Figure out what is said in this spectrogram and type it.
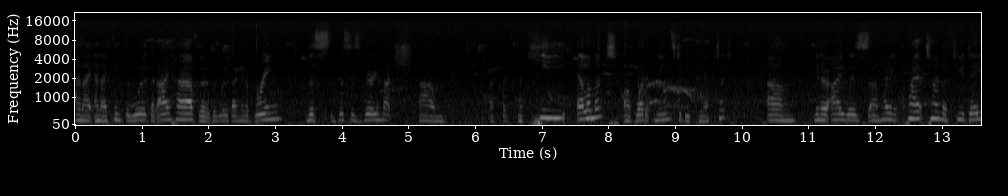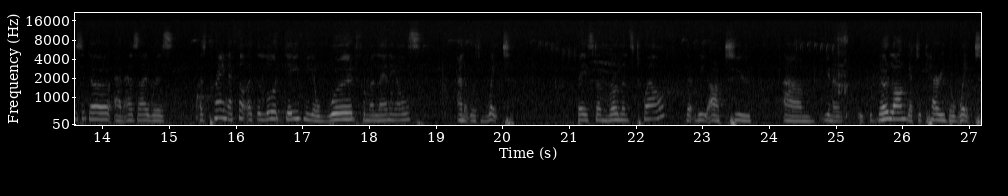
and I and I think the word that I have, the, the word I'm going to bring, this this is very much um, a, a, key element of what it means to be connected. Um, you know, I was um, having a quiet time a few days ago, and as I was, I was praying, I felt like the Lord gave me a word for millennials, and it was wait, based on Romans 12, that we are to, um, you know, no longer to carry the weight.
